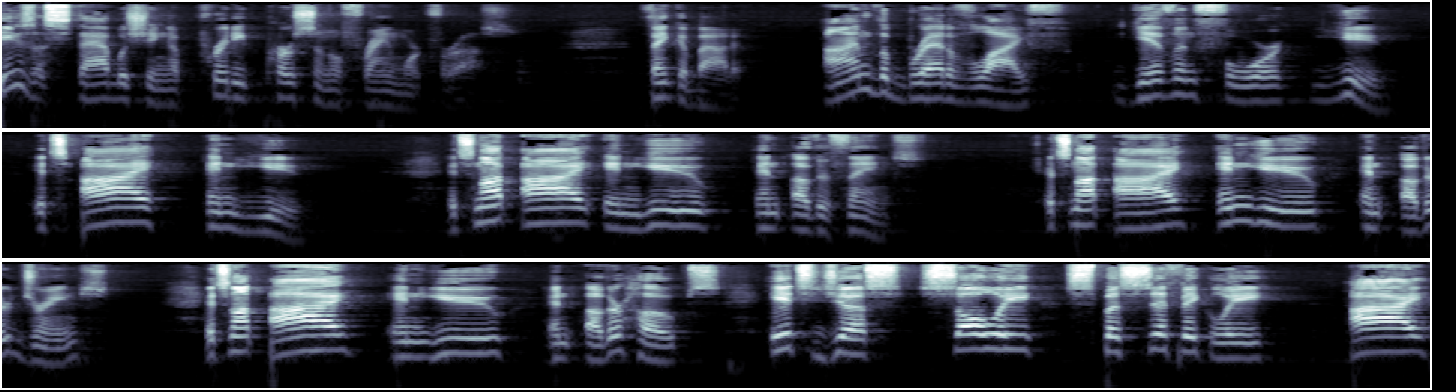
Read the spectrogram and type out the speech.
He's establishing a pretty personal framework for us. Think about it. I'm the bread of life given for you. It's I and you. It's not I and you and other things. It's not I and you and other dreams. It's not I and you and other hopes. It's just solely, specifically, I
